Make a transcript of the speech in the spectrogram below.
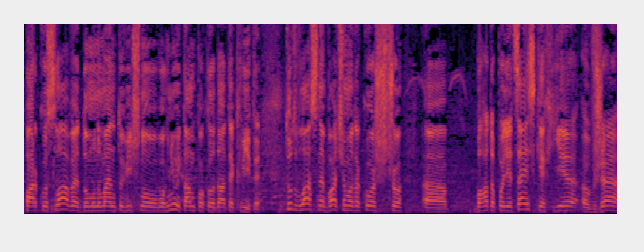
парку слави до монументу вічного вогню і там покладати квіти. Тут, власне, бачимо також, що багато поліцейських є вже е,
